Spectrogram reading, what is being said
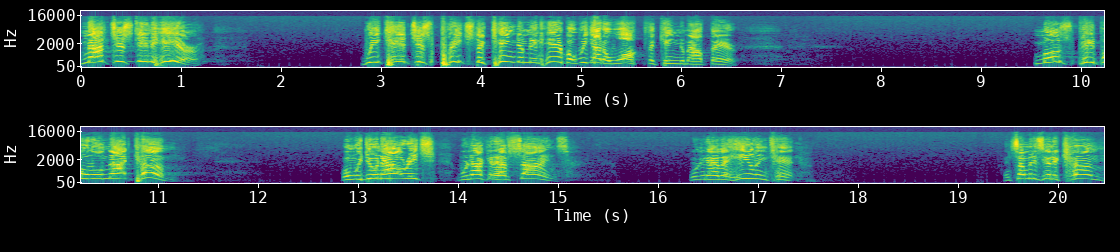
not just in here. We can't just preach the kingdom in here, but we got to walk the kingdom out there. Most people will not come. When we do an outreach, we're not going to have signs. We're going to have a healing tent. And somebody's going to come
